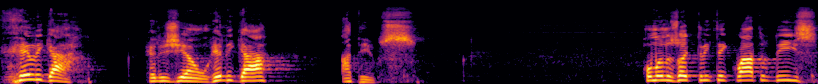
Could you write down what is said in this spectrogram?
religar, religião, religar a Deus. Romanos 8,34 diz:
